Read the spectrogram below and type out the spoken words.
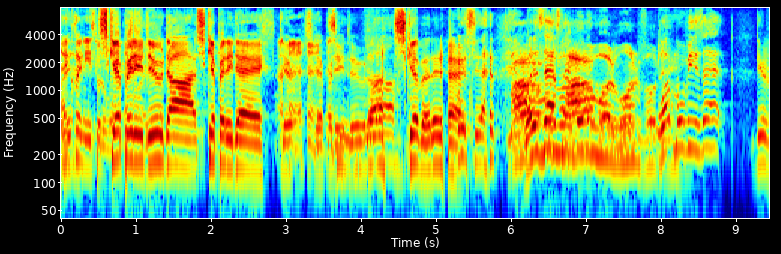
think Clint Eastwood. would've won Skippity doo dah, skippity day, Skippity doo dah. skippity day. See that? What is that What's that movie? what a wonderful What movie is that? You're,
